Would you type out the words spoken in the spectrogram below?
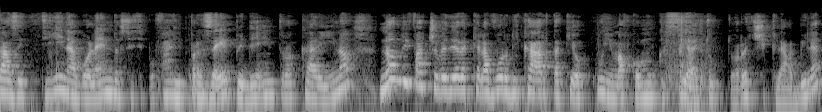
casettina volendo se si può fare il presepe dentro carino. Non vi faccio vedere che lavoro di carta che ho qui ma comunque sia è tutto riciclabile.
